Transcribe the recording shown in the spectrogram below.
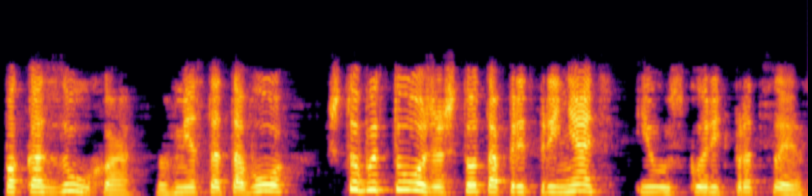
Показуха, вместо того, чтобы тоже что-то предпринять и ускорить процесс.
